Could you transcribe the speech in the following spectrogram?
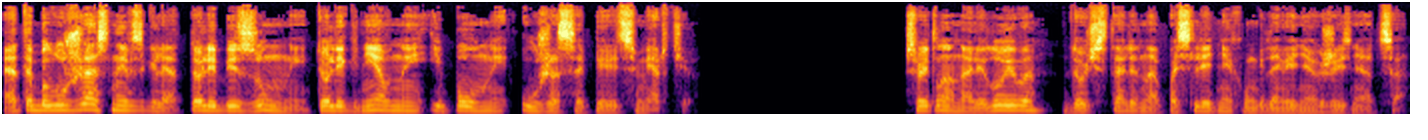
Это был ужасный взгляд, то ли безумный, то ли гневный и полный ужаса перед смертью. Светлана Аллилуева, дочь Сталина, последних мгновениях жизни отца.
